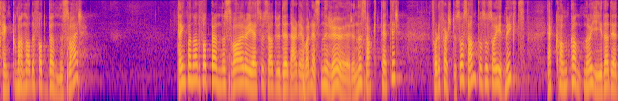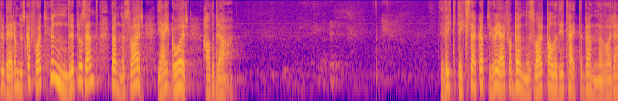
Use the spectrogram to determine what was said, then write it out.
Tenk om han hadde fått bønnesvar. Tenk om han hadde fått bønnesvar, og Jesus sa du, det der det var nesten rørende sagt, Peter. For det første så sant, og så så ydmykt. Jeg kan kantene og gi deg det du ber om. Du skal få et 100% bønnesvar. Jeg går. Ha det bra. Det viktigste er ikke at du og jeg får bønnesvar på alle de teite bønnene våre.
